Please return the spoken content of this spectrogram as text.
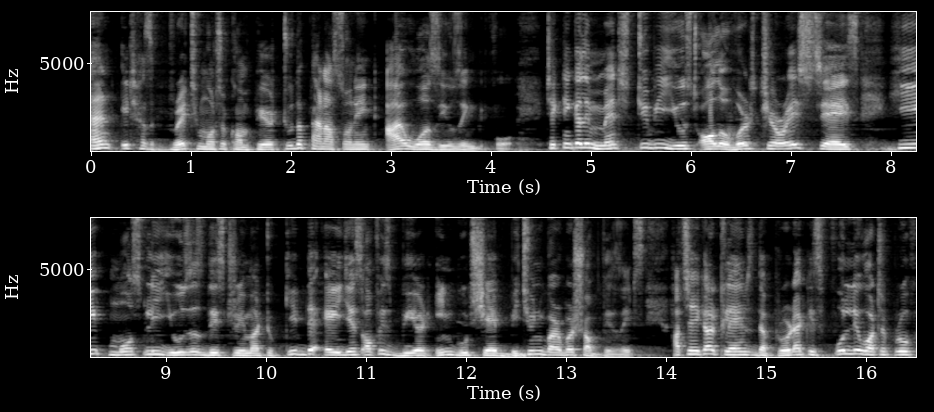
and it has a great motor compared to the Panasonic I was using before. Technically meant to be used all over, Cheresh says he mostly uses this trimmer to keep the edges of his beard in good shape between barbershop visits. Hatteker claims the product is fully waterproof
